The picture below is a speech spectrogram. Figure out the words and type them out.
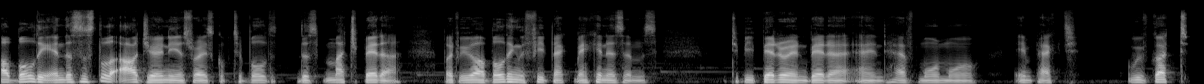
are building, and this is still our journey as Raizcorp to build this much better, but we are building the feedback mechanisms to be better and better and have more and more impact We've got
